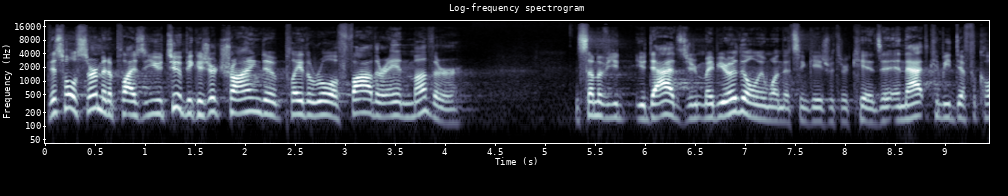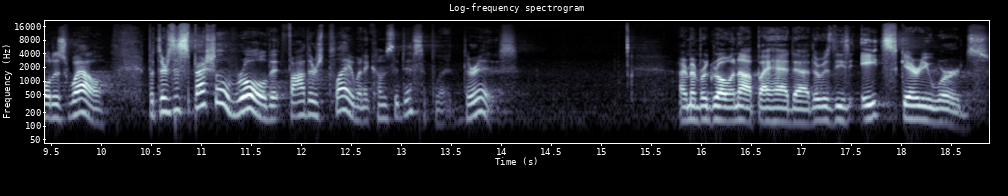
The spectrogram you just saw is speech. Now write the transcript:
this whole sermon applies to you too because you're trying to play the role of father and mother. And some of you, you dads, you, maybe you're the only one that's engaged with your kids, and that can be difficult as well. But there's a special role that fathers play when it comes to discipline. There is. I remember growing up, I had, uh, there was these eight scary words,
